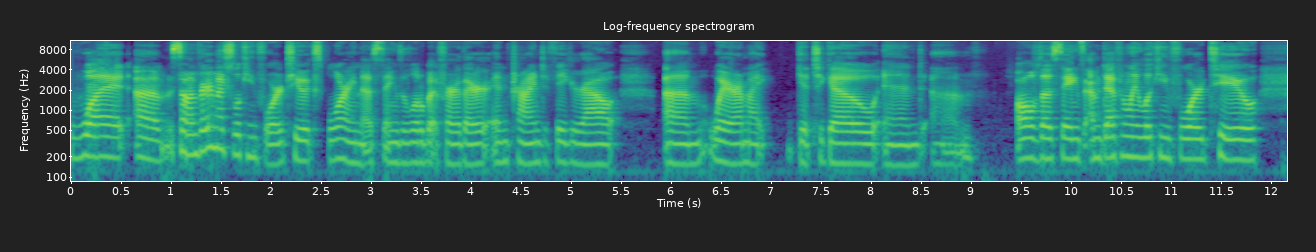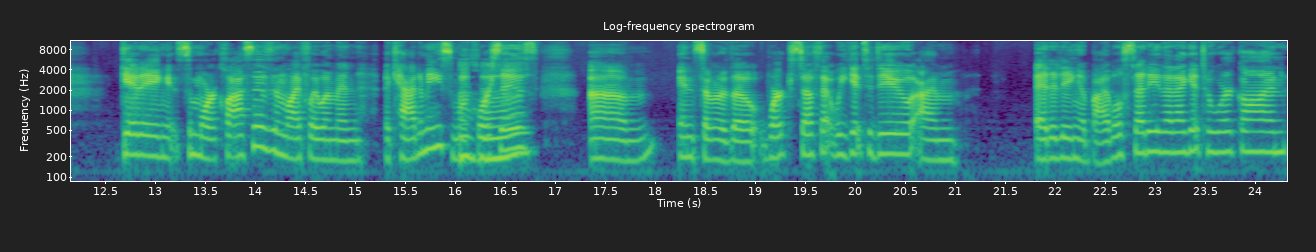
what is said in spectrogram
what um, so i'm very much looking forward to exploring those things a little bit further and trying to figure out um, where i might get to go and um, all of those things i'm definitely looking forward to getting some more classes in lifeway women academy some more Mhm. courses um, and some of the work stuff that we get to do i'm editing a bible study that i get to work on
